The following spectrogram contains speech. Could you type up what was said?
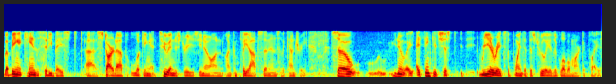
But being a Kansas City based uh, startup looking at two industries, you know, on on complete opposite ends of the country. So, you know, I, I think it's just reiterates the point that this truly is a global marketplace.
